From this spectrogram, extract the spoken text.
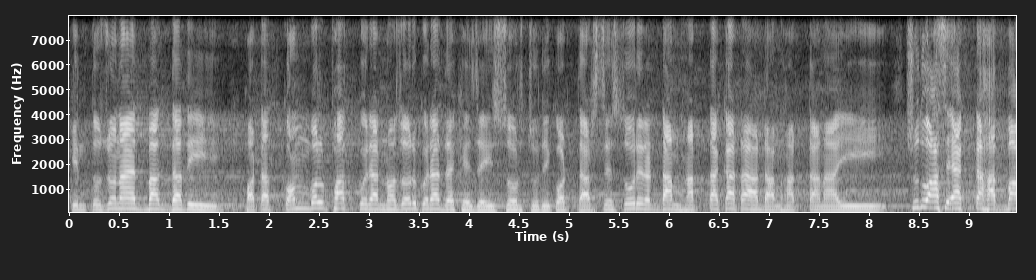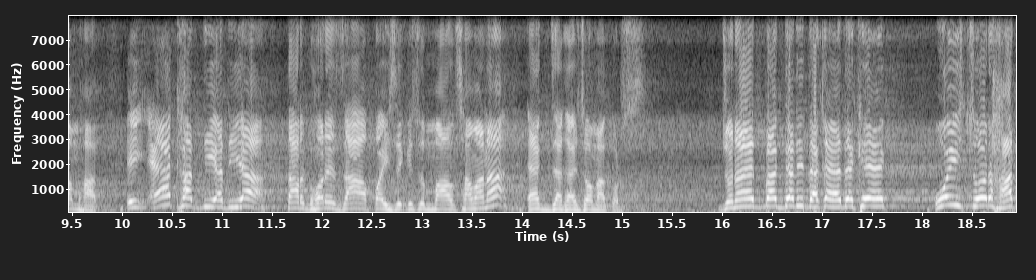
কিন্তু জোনায়েত বাগদাদি হঠাৎ কম্বল ফাঁক করে নজর করে দেখে যে চোর চুরি করতে আসছে, চোরের ডান হাতটা কাটা, ডান হাতটা নাই। শুধু আছে একটা হাত, বাম হাত। এই এক হাত দিয়া দিয়া তার ঘরে যা পাইছে, কিছু মাল, সামানা এক জায়গায় জমা করছে। জোনায়েত বাগদাদি তাকায় দেখে, ওই চোর হাত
